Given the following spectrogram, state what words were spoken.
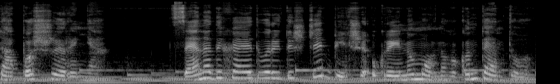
та поширення. Це надихає творити ще більше україномовного контенту.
